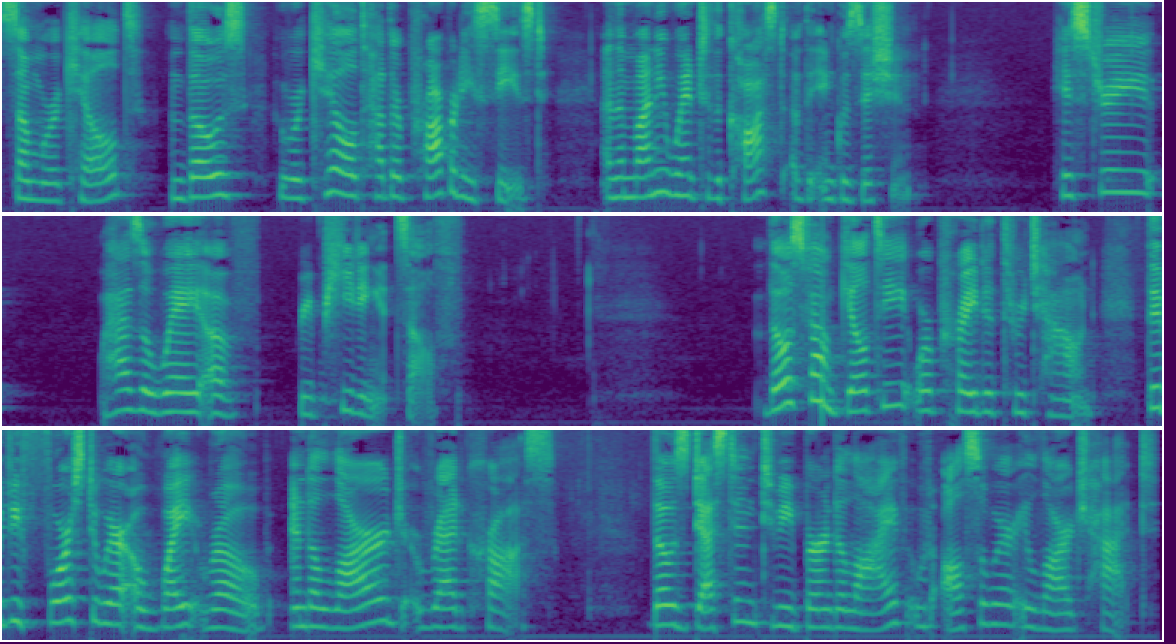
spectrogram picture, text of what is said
Some were killed, and those who were killed had their property seized, and the money went to the cost of the Inquisition. History has a way of repeating itself. Those found guilty were paraded through town. They'd be forced to wear a white robe and a large red cross. Those destined to be burned alive would also wear a large hat,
